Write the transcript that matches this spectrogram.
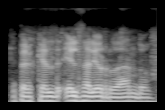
Pero es que él, él salió rodando.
